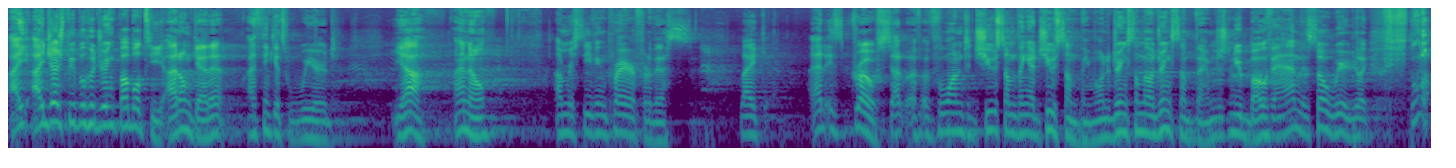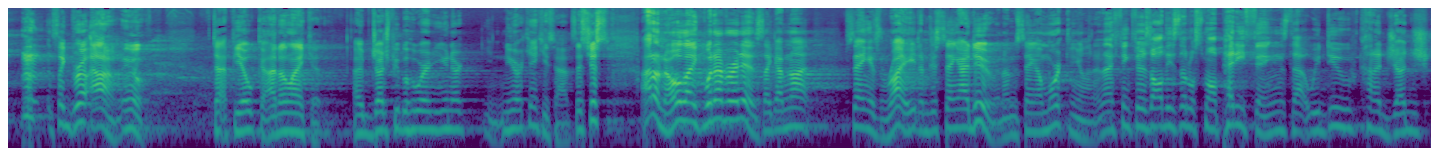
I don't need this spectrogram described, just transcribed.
I, I judge people who drink bubble tea. I don't get it. I think it's weird. Yeah, I know. I'm receiving prayer for this. Like, that is gross. If I wanted to choose something, I'd choose something. If I want to drink something, I'll drink something. I'm just gonna do both and. It's so weird. You're like, it's like gross. I. Tapioca. I don't like it. I judge people who wear New York, New York Yankees hats. It's just, I don't know, like whatever it is. Like I'm not saying it's right. I'm just saying I do, and I'm saying I'm working on it. And I think there's all these little small petty things that we do kind of judge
